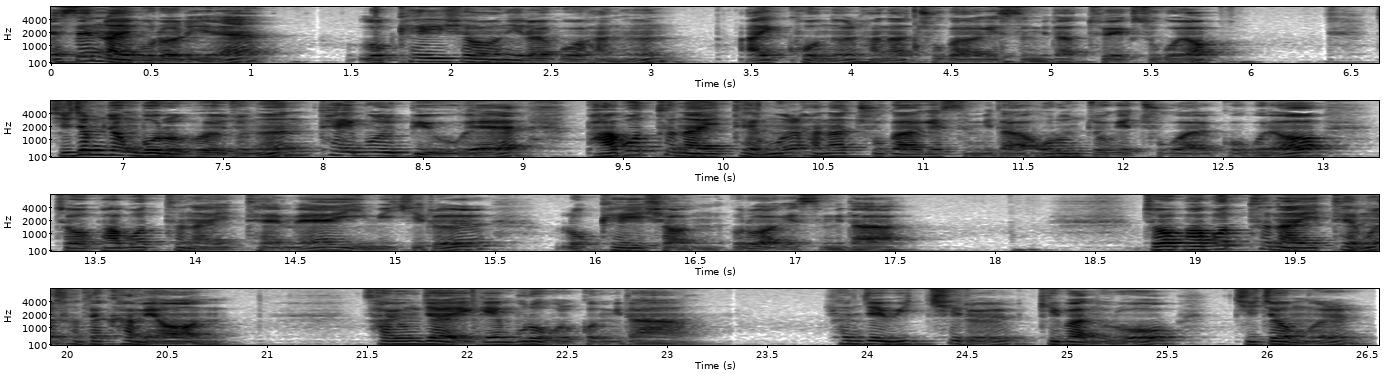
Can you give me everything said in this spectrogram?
SN 라이브러리에 로케이션이라고 하는 아이콘을 하나 추가하겠습니다. 2x고요. 지점 정보를 보여주는 table view에 bar button item을 하나 추가하겠습니다. 오른쪽에 추가할 거고요. 저 bar button item의 이미지를 location으로 하겠습니다. 저 바버튼 아이템을 선택하면 사용자에게 물어볼 겁니다. 현재 위치를 기반으로 지점을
